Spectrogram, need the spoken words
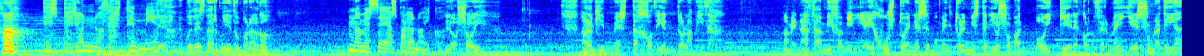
Ja. Espero no darte ¿Qué? miedo. ¿Me puedes dar miedo por algo? No me seas paranoico. ¿Lo soy? Alguien me está jodiendo la vida. Amenaza a mi familia y justo en ese momento el misterioso Bad Boy quiere conocerme y es una tía.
